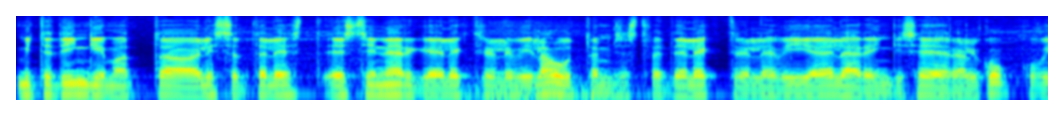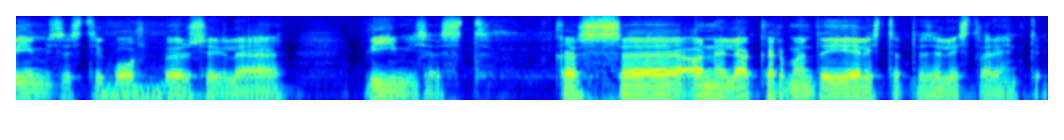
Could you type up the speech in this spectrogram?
mitte tingimata lihtsalt Eesti Energia Elektrilevi lahutamisest, vaid Elektrilevi ja Eleringi seejärel kokkuviimisest ja koos börsile viimisest kas äh, Anneli Akkermann, teie eelistate sellist varianti?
